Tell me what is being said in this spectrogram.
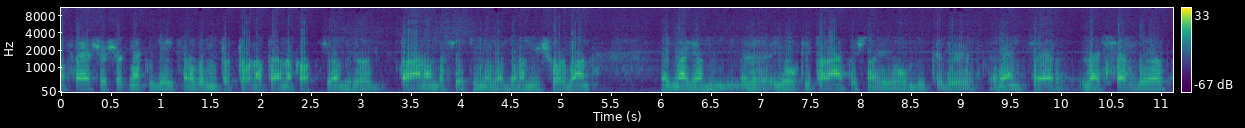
a felsősöknek ugye itt van ez a nyitott tornatermek akció, amiről talán nem beszéltünk még ebben a műsorban egy nagyon jó kitalált és nagyon jó működő rendszer lesz ebből.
